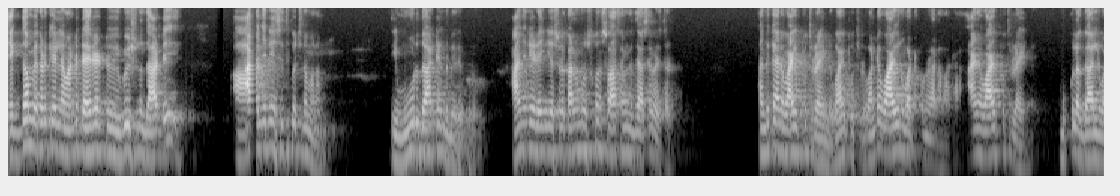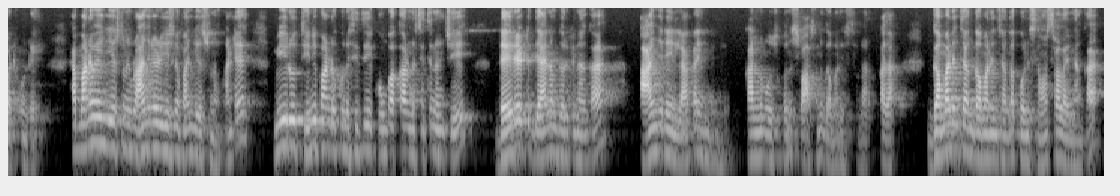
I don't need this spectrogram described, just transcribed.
ఎగ్దమ్ ఎక్కడికి వెళ్ళామంటే డైరెక్ట్ విభూషణ్ దాటి ఆంజనేయ స్థితికి వచ్చినాం మనం. ఈ మూడు దాటిండు మీరు ఇప్పుడు. ఆంజనేయుడు ఏం చేస్తాడు? కళ్ళు మూసుకొని శ్వాస మీద ధ్యాస పెడతాడు. అందుకే ఆయన వాయుపుత్రుడు అయిండు. వాయుపుత్రుడు అంటే వాయువుని పట్టుకున్నాడు అనమాట ఆయన వాయుపుత్రుడు అయిండు. ముక్కుల గాలిని పట్టుకుంటే. మనం ఏం చేస్తున్నాం? ఇప్పుడు ఆంజనేయుడు చేసిన పని చేస్తున్నాం. అంటే మీరు తిని పండుకునే స్థితి కుంభకర్ణ స్థితి నుంచి డైరెక్ట్ ధ్యానం దొరికినాక ఆంజనేయులాగా కళ్ళు మూసుకొని శ్వాసను గమనిస్తున్నారు కదా. గమనించాం గమనించాక కొన్ని సంవత్సరాలు అయినాక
